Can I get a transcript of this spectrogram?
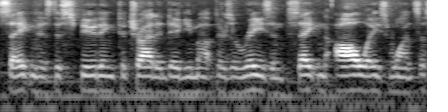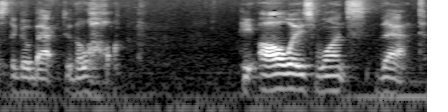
Satan is disputing to try to dig him up. There's a reason. Satan always wants us to go back to the law. He always wants that.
